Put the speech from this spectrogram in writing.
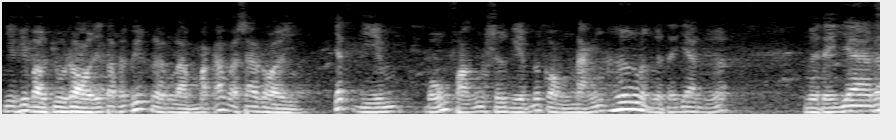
Nhưng khi vào chùa rồi thì ta phải biết rằng là mặc áo cà sa rồi trách nhiệm bổn phận sự nghiệp nó còn nặng hơn là người tại gia nữa. Người tại gia đó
